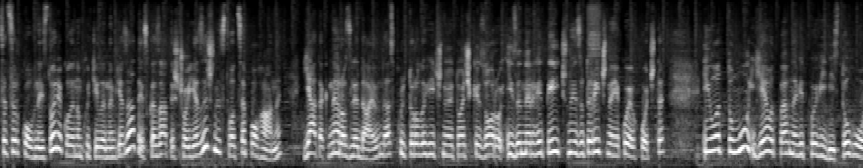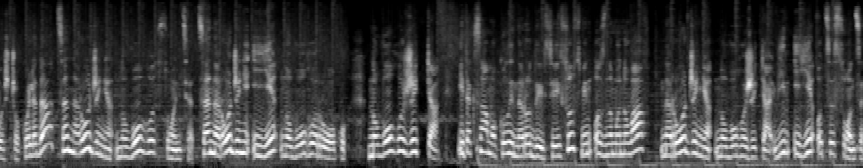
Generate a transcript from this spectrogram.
це церковна історія, коли нам хотіли нав'язати і сказати, що язичництво це погане. Я так не розглядаю да, з культурологічної точки зору і з енергетичної, езотеричної, якої хочете. І от тому є от певна відповідність того, що коляда це народження нового сонця, це народження і є нового року, нового життя. І так само, коли народився Ісус, він ознаменував народження нового життя. Він і є оце сонце.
